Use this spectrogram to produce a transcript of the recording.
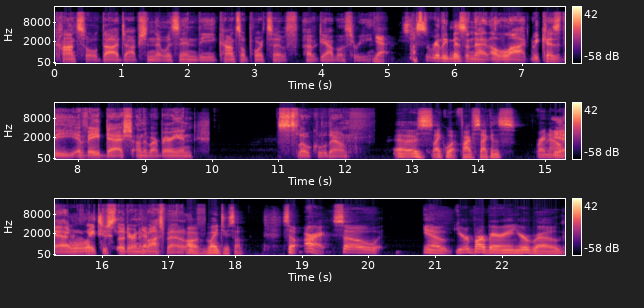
console dodge option that was in the console ports of of Diablo three. yeah. I was really missing that a lot because the evade dash on the barbarian slow cooldown. Uh, it was like what five seconds right now. Yeah, we're way too slow during a Yep. boss battle. Oh, way too slow. So, all right. So, you know, you're barbarian, you're rogue.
